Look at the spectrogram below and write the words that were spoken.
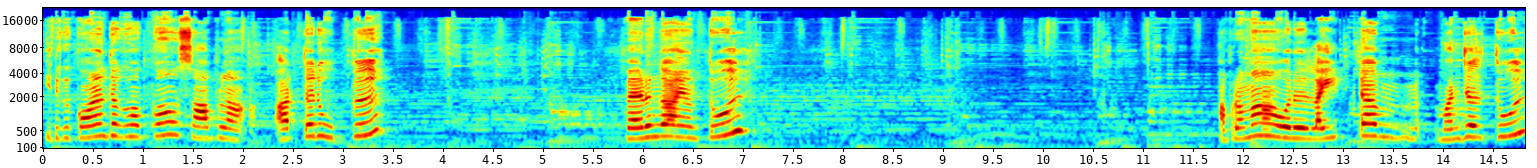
இதுக்கு குழந்தைகளுக்கும் சாப்பிடலாம். அடுத்தது உப்பு பெருங்காயம் தூள் அப்புறமா ஒரு லைட்டாக மஞ்சள் தூள்.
